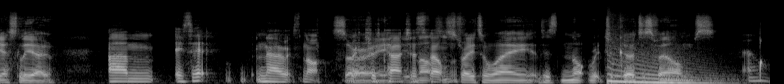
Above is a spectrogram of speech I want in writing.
yes, Leo. Um, is it? No, it's not. Sorry. Richard Curtis not films. straight away. It is not Richard Curtis films. Oh.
